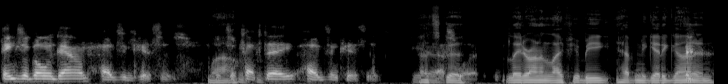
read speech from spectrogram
things are going down. Hugs and kisses. It's a tough day. Hugs and kisses. That's That's good. what. Later on in life, you'll be having to get a gun and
